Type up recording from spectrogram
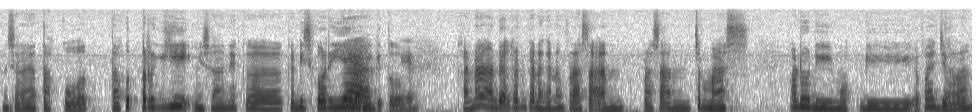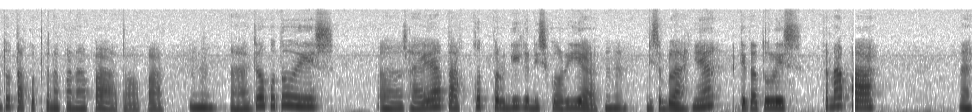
misalnya takut takut pergi misalnya ke ke diskoria Iya, gitu iya. Karena ada kan kadang-kadang perasaan perasaan cemas aduh di di apa jalan tuh takut kenapa-napa atau apa Mhm. nah itu aku tulis eh, saya takut pergi ke diskoria Mhm. di sebelahnya kita tulis kenapa nah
